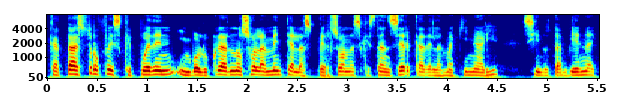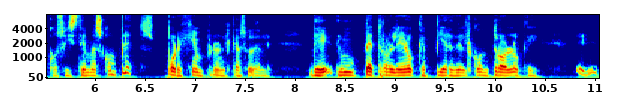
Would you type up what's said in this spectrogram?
Catástrofes que pueden involucrar no solamente a las personas que están cerca de la maquinaria, sino también a ecosistemas completos. Por ejemplo, en el caso del, de, un petrolero que pierde el control o que eh,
